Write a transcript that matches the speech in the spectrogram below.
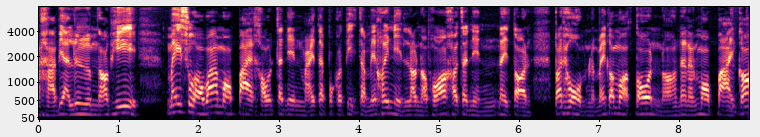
นะครับอย่าลืมเนาะพี่ไม่ชัวร์ว่ามปลายเขาจะเน้นไหมแต่ปกติจะไม่ค่อยเน้นเราเนาะเพราะว่าเขาจะเน้นในตอนประถมหรือไม่ก็มต้นเนาะดังนั้นมปลายก็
